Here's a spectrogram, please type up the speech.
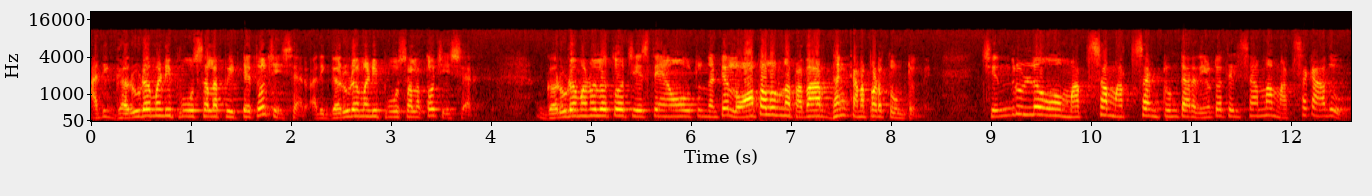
అది గరుడమణి పూసల పెట్టెతో చేశారు. అది గరుడమణి పూసలతో చేశారు. గరుడమణులతో చేస్తే ఏమవుతుందంటే లోపల ఉన్న పదార్థం కనపడుతూ ఉంటుంది. చంద్రుల్లో ఓ మత్స మత్స అంటుంటారు. అదేమిటో తెలుసా అమ్మా? మత్స కాదు.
